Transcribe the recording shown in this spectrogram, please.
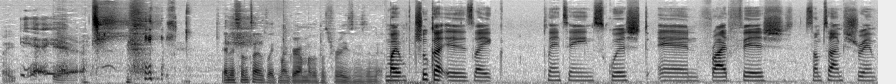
Like, yeah. yeah. and then sometimes like my grandmother puts raisins in it. My chuka is like plantain squished and fried fish, sometimes shrimp.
